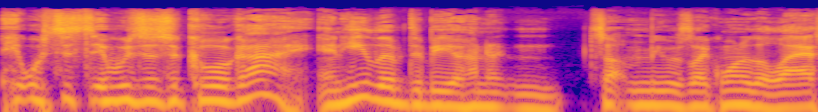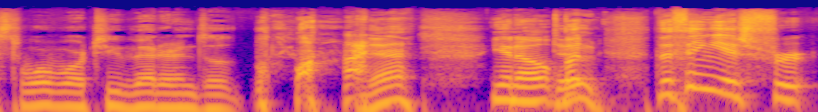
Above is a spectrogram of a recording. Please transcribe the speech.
it was just it was just a cool guy, and he lived to be a hundred and something. He was like one of the last World War II veterans alive. Yeah. you know. Dude. But the thing is, for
